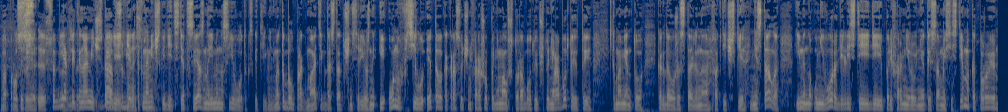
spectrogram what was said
вопросы. Субъект экономической да. Субъект экономической деятельности. Это связано именно с его, так сказать, именем. Это был прагматик достаточно серьезный, и он в силу этого как раз очень хорошо понимал, что работает, что не работает, и к моменту, когда уже Сталина фактически не стало, именно у него родились те идеи по реформированию этой самой системы, которые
